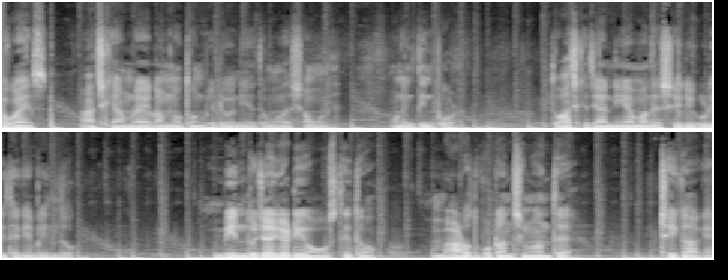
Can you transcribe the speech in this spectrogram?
হ্যালো গাইস আজকে আমরা এলাম নতুন ভিডিও নিয়ে তোমাদের সামনে অনেক দিন পর। তো আজকে জানি আমাদের শিলিগুড়ি থেকে বিন্দু। বিন্দু জায়গাটি অবস্থিত ভারত ভুটান সীমান্তে ঠিক আগে।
